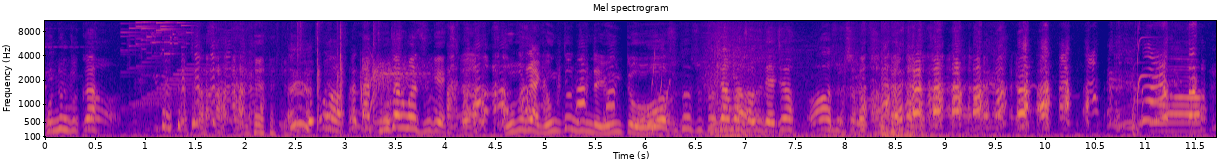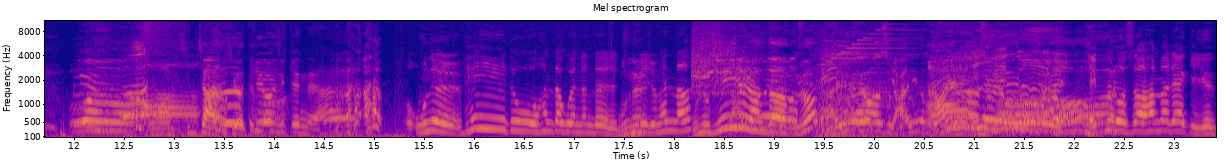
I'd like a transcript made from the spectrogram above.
돈 좀 줄까? 딱두 장만 주게. 우부장 용돈 준대 용돈. 두 장만 줘도 되죠? 아, 진짜 아저씨였다. 귀여워 죽겠네. 아. 어, 오늘 회의도 한다고 했는데 준비 좀 했나? 오늘 회의를 한다고요? 아, 이게 또 대표로서 한마디 할게.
